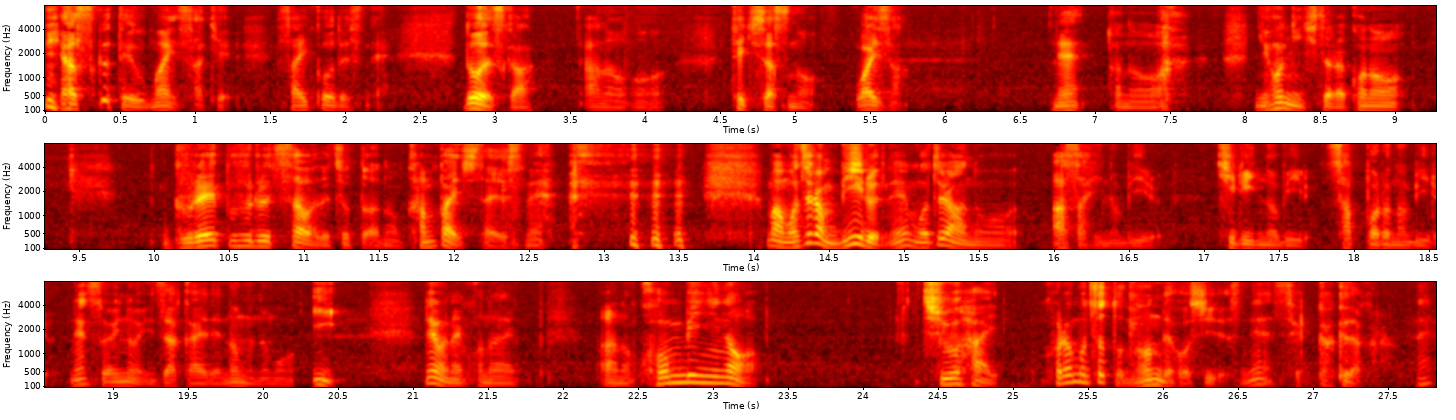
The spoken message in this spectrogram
安くてうまい酒。最高ですね。どうですか？あのテキサスの Y さん。ね。あの日本に来たらこのグレープフルーツサワーでちょっとあの乾杯したいですね。まあもちろんビールね。もちろんあの朝日のビール。キリンのビール。札幌のビール。ね。そういうのを居酒屋で飲むのもいい。でもねこのねあのコンビニのチューハイ。これもちょっと飲んでほしいですね。せっかくだからね。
